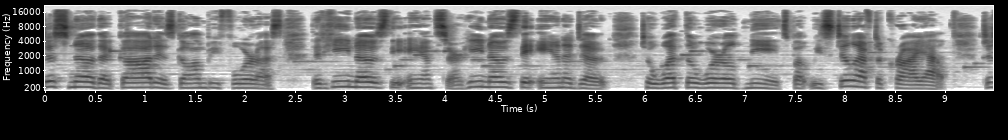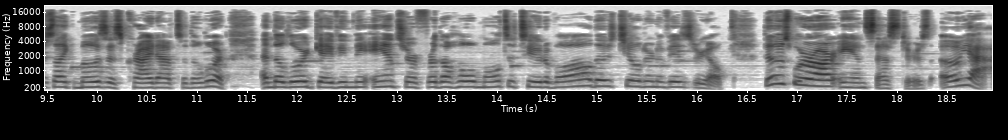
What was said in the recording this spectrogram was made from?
Just know that God has gone before us, that He knows the answer. He knows the antidote to what the world needs, but we still have to cry out, just like Moses cried out to the Lord. And the Lord gave him the answer for the whole multitude of all those children of Israel. Those were our ancestors. Oh, yeah.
